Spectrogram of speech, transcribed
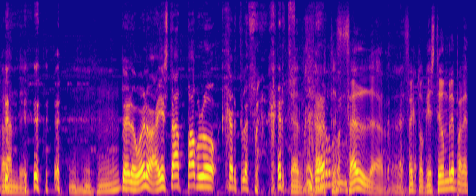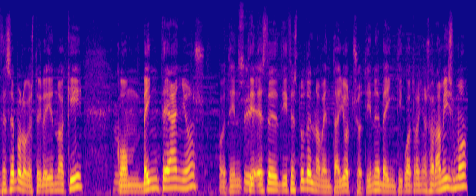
grande. Pero bueno, ahí está Pablo Hertlef- Hertfelder. Hertfelder, en efecto, que este hombre parece ser, por lo que estoy leyendo aquí, con 20 años, pues tiene- Sí. ti- es de- dices tú del 98, tiene 24 años ahora mismo,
